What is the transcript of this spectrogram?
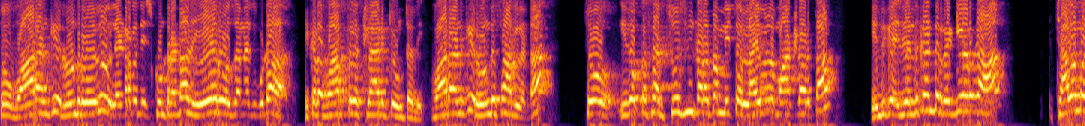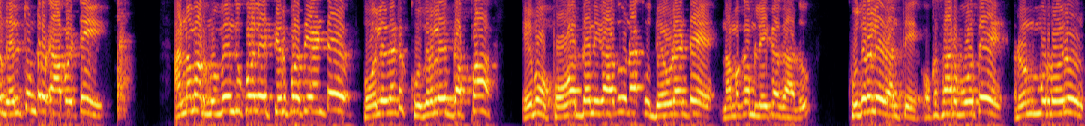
సో వారానికి రెండు రోజులు లెటర్లు తీసుకుంటారట. అది ఏ రోజు అనేది కూడా ఇక్కడ వార్తల క్లారిటీ ఉంటుంది. వారానికి రెండు సార్లట. సో ఇది ఒక్కసారి చూసిన తర్వాత మీతో లైవ్లో మాట్లాడతా. ఎందుకంటే ఎందుకంటే రెగ్యులర్గా చాలా మంది వెళ్తుంటారు కాబట్టి అన్న మరి తిరుపతి అంటే పోలేదంటే కుదరలేదు తప్ప ఏమో పోవద్దని కాదు నాకు దేవుడు అంటే నమ్మకం లేక కాదు. కుదరలేదు అంతే. ఒకసారి పోతే రెండు మూడు రోజులు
